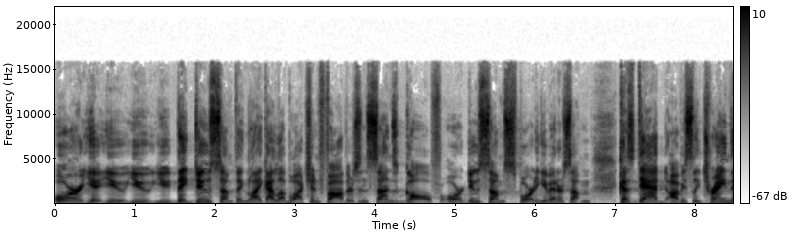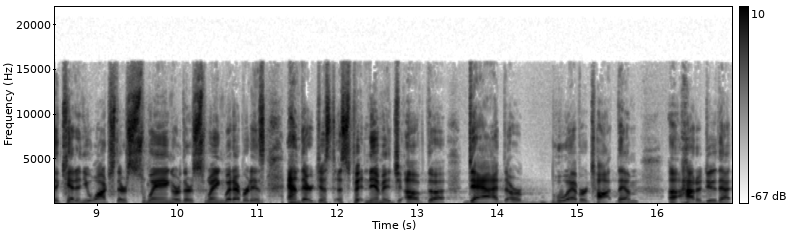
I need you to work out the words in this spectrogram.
Or you, you, you, you, they do something like, I love watching fathers and sons golf or do some sporting event or something, because dad obviously trained the kid and you watch their swing or their swing, whatever it is, and they're just a spitting image of the dad or whoever taught them uh, how to do that.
